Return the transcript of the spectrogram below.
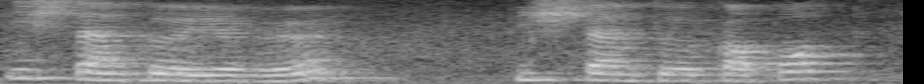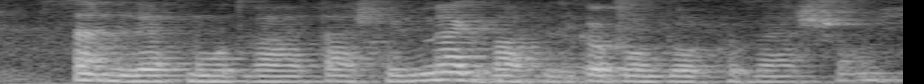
Istentől jövő, Istentől kapott szemléletmódváltás, hogy megváltozik a gondolkozáson.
